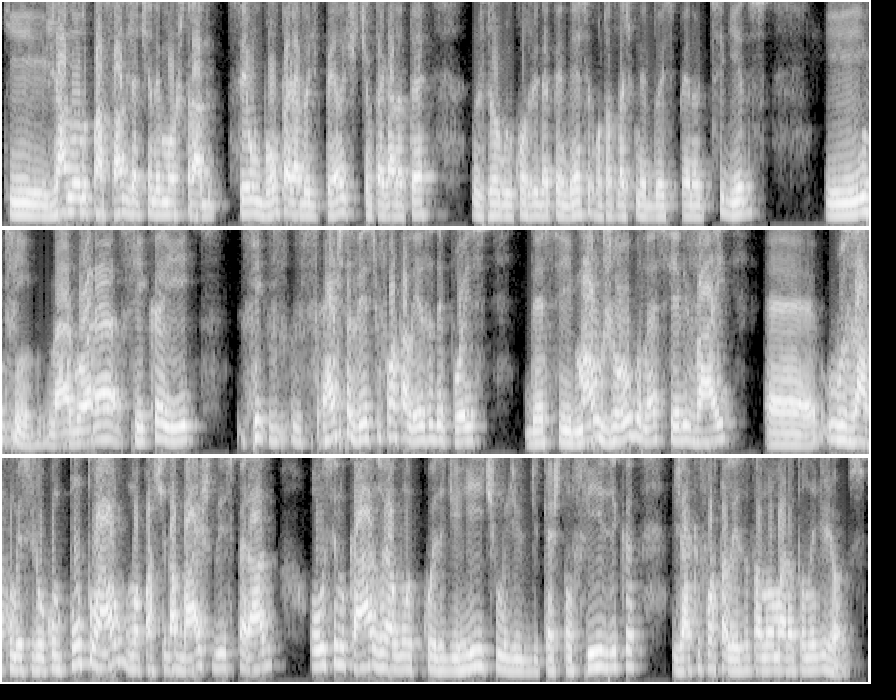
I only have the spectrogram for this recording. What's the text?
que já no ano passado já tinha demonstrado ser um bom pegador de pênalti, tinha pegado até no jogo contra o Independência, contra o Atlético Mineiro, dois pênaltis seguidos. E, enfim, agora fica aí resta ver se o Fortaleza, depois desse mau jogo, né, se ele vai é, usar como esse jogo como pontual, uma partida abaixo do esperado, ou se no caso é alguma coisa de ritmo, de, de questão física, já que o Fortaleza está numa maratona de jogos.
